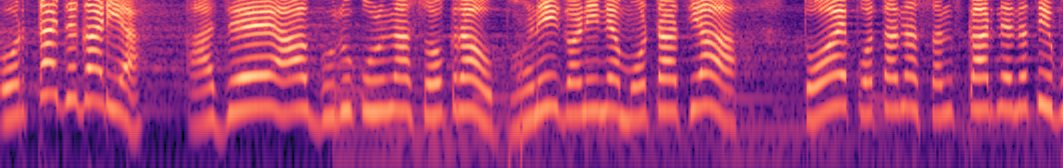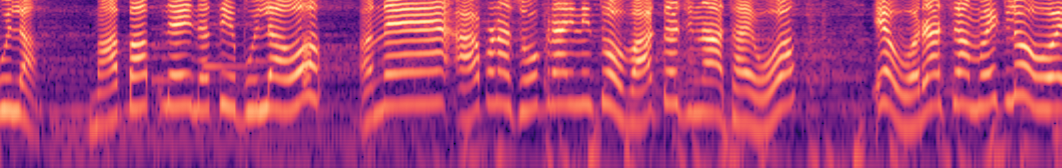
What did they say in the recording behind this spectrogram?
ઓરતા જગાડ્યા. આજે આ ગુરુકુળના છોકરાઓ ભણી ગણીને મોટા થયા તોય પોતાના સંસ્કારને નથી ભૂલ્યા. મા બાપને નથી ભૂલ્યા હો. અને આપણા છોકરાની તો વાત જ ના થાય હો. એ વરાસા મોકલો હોય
